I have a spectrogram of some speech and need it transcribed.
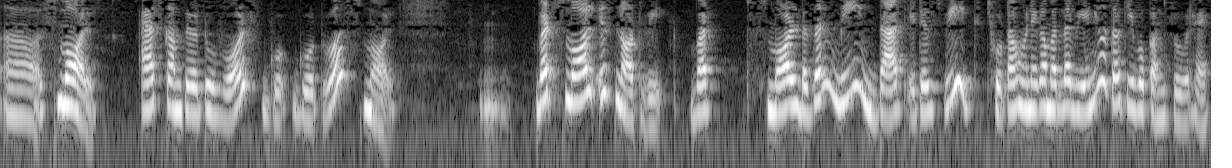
uh, small. As compared to wolf, goat was small. बट स्मॉल इज नॉट वीक बट स्मॉल डजेंट मीन दैट इट इज वीक छोटा होने का मतलब ये नहीं होता कि वो कमजोर है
